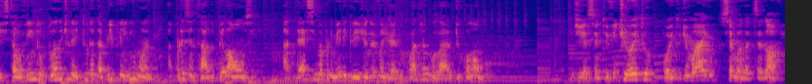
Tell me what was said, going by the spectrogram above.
está ouvindo o plano de leitura da Bíblia em um ano, apresentado pela 11, a 11ª Igreja do Evangelho Quadrangular de Colombo. Dia 128, 8 de maio, semana 19.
